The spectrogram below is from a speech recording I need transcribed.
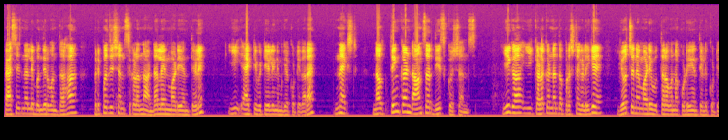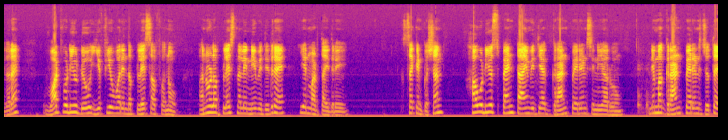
ಪ್ಯಾಸೇಜ್ನಲ್ಲಿ ಬಂದಿರುವಂತಹ ಪ್ರಿಪೊಸಿಷನ್ಸ್ಗಳನ್ನು ಅಂಡರ್ಲೈನ್ ಮಾಡಿ ಅಂತೇಳಿ ಈ ಆ್ಯಕ್ಟಿವಿಟಿಯಲ್ಲಿ ನಿಮಗೆ ಕೊಟ್ಟಿದ್ದಾರೆ. ನೆಕ್ಸ್ಟ್ ನಾವು think and answer these questions ಈಗ ಈ ಕೆಳಕಂಡಂಥ ಪ್ರಶ್ನೆಗಳಿಗೆ ಯೋಚನೆ ಮಾಡಿ ಉತ್ತರವನ್ನು ಕೊಡಿ ಅಂತೇಳಿ ಕೊಟ್ಟಿದ್ದಾರೆ. What would you do if you were in the place of Anu ಅನುಳ ಪ್ಲೇಸ್ನಲ್ಲಿ ನೀವಿದ್ದಿದ್ರೆ ಏನು ಮಾಡ್ತಾ ಇದ್ರಿ? Second question how would you spend time with your grandparents in your room ನಿಮ್ಮ ಗ್ರ್ಯಾಂಡ್ ಪೇರೆಂಟ್ಸ್ ಜೊತೆ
